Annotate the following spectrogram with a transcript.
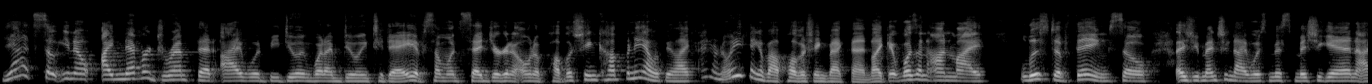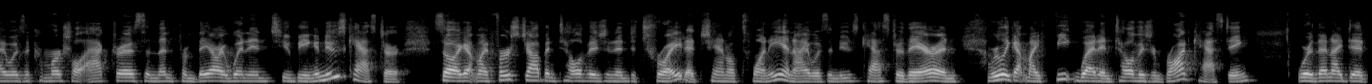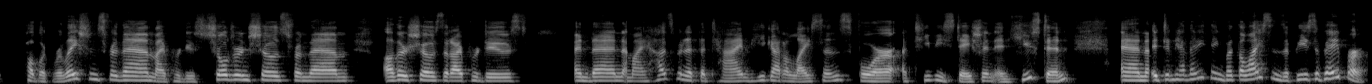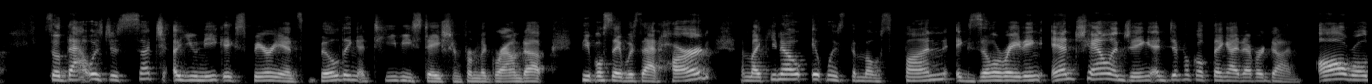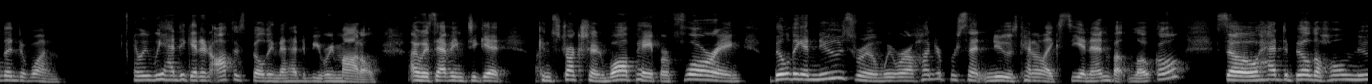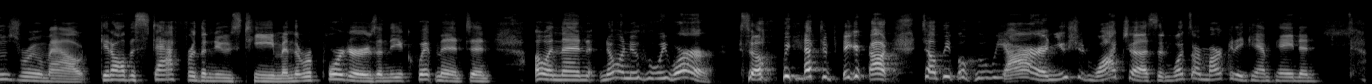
Yeah. So, you know, I never dreamt that I would be doing what I'm doing today. If someone said you're going to own a publishing company, I would be like, I don't know anything about publishing back then. Like it wasn't on my list of things. So, as you mentioned, I was Miss Michigan, I was a commercial actress. And then from there, I went into being a newscaster. So, I got my first job in television in Detroit at Channel 20, and I was a newscaster there and really got my feet wet in television broadcasting, where then I did public relations for them. I produced children's shows from them, other shows that I produced. And then my husband at the time, he got a license for a TV station in Houston, and it didn't have anything but the license, a piece of paper. So that was just such a unique experience building a TV station from the ground up. People say, Was that hard? I'm like, you know, it was the most fun, exhilarating, and challenging and difficult thing I'd ever done, all rolled into one and we, we had to get an office building that had to be remodeled. I was having to get construction, wallpaper, flooring, building a newsroom. We were 100% news, kind of like CNN, but local. So had to build a whole newsroom out, get all the staff for the news team and the reporters and the equipment. And oh, and then no one knew who we were. So we have to figure out, tell people who we are and you should watch us and what's our marketing campaign. And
